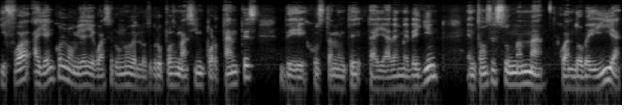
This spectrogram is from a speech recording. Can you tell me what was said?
y fue allá en Colombia, llegó a ser uno de los grupos más importantes de justamente de allá de Medellín. Entonces su mamá, cuando veía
